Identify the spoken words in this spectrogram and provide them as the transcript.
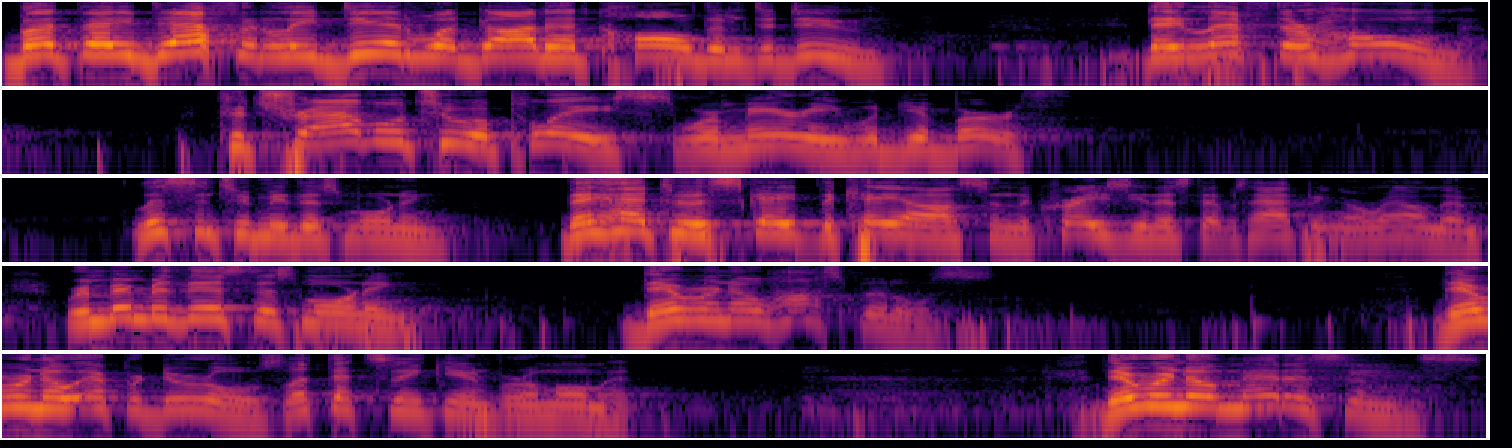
But they definitely did what God had called them to do. They left their home to travel to a place where Mary would give birth. Listen to me this morning. They had to escape the chaos and the craziness that was happening around them. Remember this this morning there were no hospitals. There were no epidurals. Let that sink in for a moment. There were no medicines.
